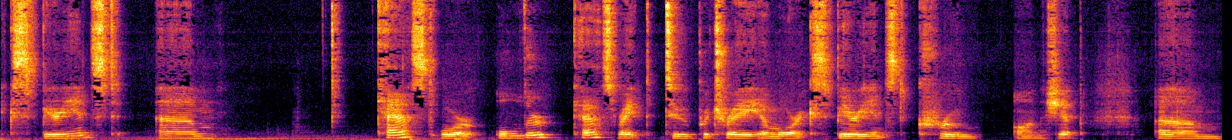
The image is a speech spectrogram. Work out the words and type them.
experienced um, cast or older cast, right, to portray a more experienced crew on the ship. Um,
